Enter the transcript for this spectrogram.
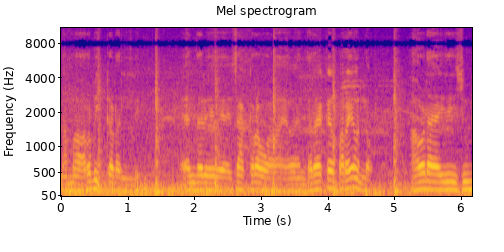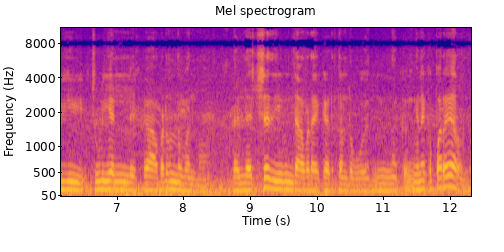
നമ്മൾ അറബിക്കടലിൽ എന്തൊരു ചക്രവാളയോ എന്തൊരൊക്കെ പറയുമല്ലോ. അവിടെ ഈ ചുളി ചുളിയലിലൊക്കെ അവിടെ നിന്ന് വന്നു. ലക്ഷദ്വീപിന്റെ അവിടെയൊക്കെ എടുത്തുകൊണ്ട് പോയി എന്നൊക്കെ ഇങ്ങനെയൊക്കെ പറയാറുണ്ട്.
